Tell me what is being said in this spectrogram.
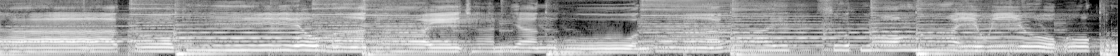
ากโตเกีย สุดมองไม่วิโยกอกตร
